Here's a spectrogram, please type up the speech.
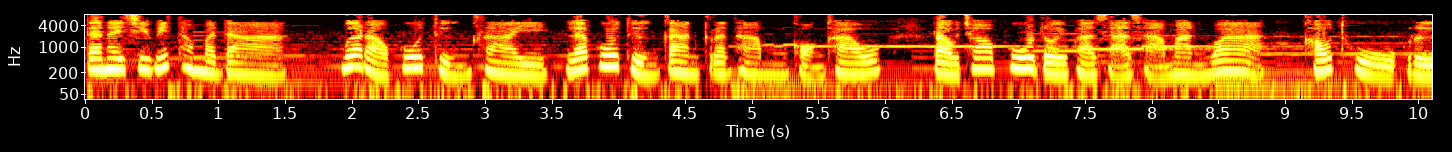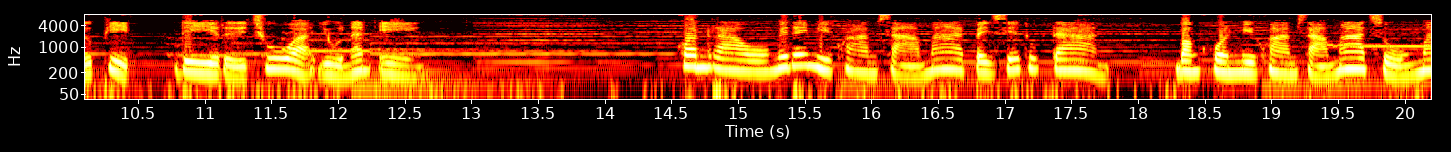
แต่ในชีวิตธรรมดา เมื่อเราพูดถึงใครและพูดถึงการกระทำของเขา เราชอบพูดโดยภาษาสามัญว่า เขาถูกหรือผิด ดีหรือชั่วอยู่นั่นเอง คนเราไม่ได้มีความสามารถไปเสียทุกด้าน บางคนมีความสามารถสูงม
